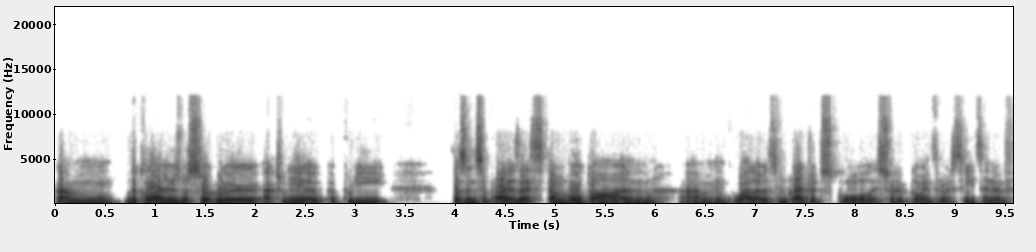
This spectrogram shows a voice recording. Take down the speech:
um, the collages were sort were actually a, a pretty pleasant surprise I stumbled on um, while I was in graduate school. I sort of going through a season of,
